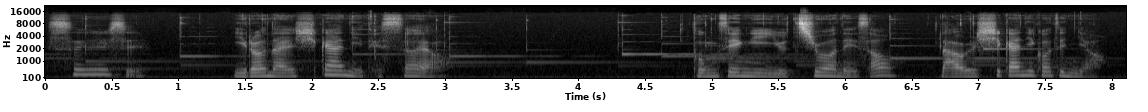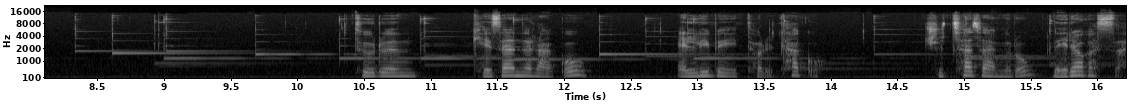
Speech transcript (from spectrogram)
슬슬 일어날 시간이 됐어요. 동생이 유치원에서 나올 시간이거든요. 둘은 계산을 하고 엘리베이터를 타고 주차장으로 내려갔어요.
